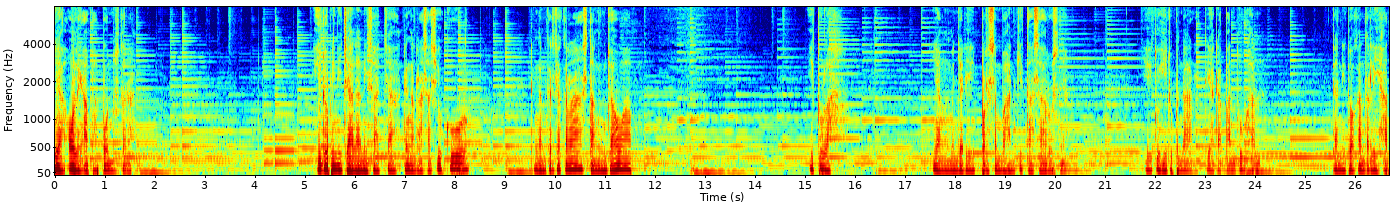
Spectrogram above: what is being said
Ya, oleh apa pun, saudara. Hidup ini jalani saja dengan rasa syukur, dengan kerja keras, tanggung jawab. Itulah yang menjadi persembahan kita seharusnya, yaitu hidup benar di hadapan Tuhan, dan itu akan terlihat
